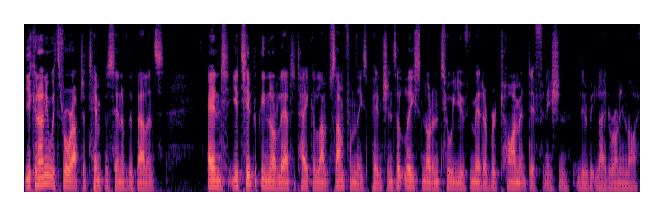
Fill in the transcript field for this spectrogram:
you can only withdraw up to 10% of the balance. And you're typically not allowed to take a lump sum from these pensions, at least not until you've met a retirement definition a little bit later on in life.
